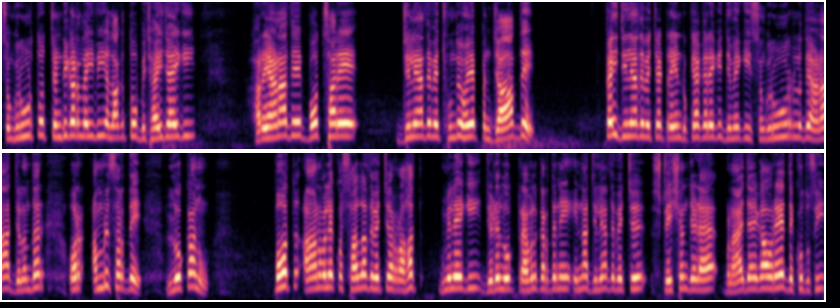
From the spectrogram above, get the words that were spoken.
ਸੰਗਰੂਰ ਤੋਂ ਚੰਡੀਗੜ੍ਹ ਲਈ ਵੀ ਅਲੱਗ ਤੋਂ ਵਿਛਾਈ ਜਾਏਗੀ। ਹਰਿਆਣਾ ਦੇ ਬਹੁਤ ਸਾਰੇ ਜ਼ਿਲ੍ਹਿਆਂ ਦੇ ਵਿੱਚ ਹੁੰਦੇ ਹੋਏ ਪੰਜਾਬ ਦੇ ਕਈ ਜ਼ਿਲ੍ਹਿਆਂ ਦੇ ਵਿੱਚ ਇਹ ਟ੍ਰੇਨ ਰੁਕਿਆ ਕਰੇਗੀ, ਜਿਵੇਂ ਕਿ ਸੰਗਰੂਰ, ਲੁਧਿਆਣਾ, ਜਲੰਧਰ ਔਰ ਅੰਮ੍ਰਿਤਸਰ ਦੇ ਲੋਕਾਂ ਨੂੰ ਬਹੁਤ ਆਉਣ ਵਾਲੇ ਕੁਝ ਸਾਲਾਂ ਦੇ ਵਿੱਚ ਰਾਹਤ ਮਿਲੇਗੀ, ਜਿਹੜੇ ਲੋਕ ਟਰੈਵਲ ਕਰਦੇ ਨੇ, ਇਹਨਾਂ ਜ਼ਿਲ੍ਹਿਆਂ ਦੇ ਵਿੱਚ ਸਟੇਸ਼ਨ ਜਿਹੜਾ ਹੈ ਬਣਾਇਆ ਜਾਏਗਾ ਔਰ ਇਹ ਦੇਖੋ ਤੁਸੀਂ,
